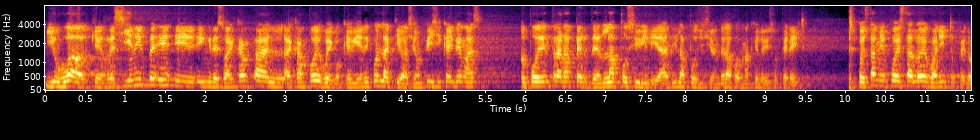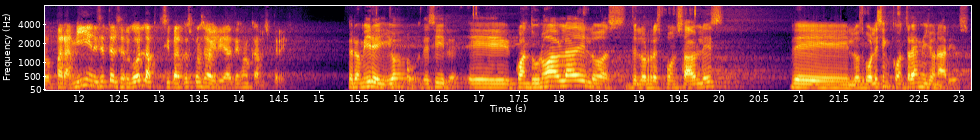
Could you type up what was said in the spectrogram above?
Y un jugador que recién eh, eh, ingresó al, al, campo de juego, que viene con la activación física y demás, no puede entrar a perder la posibilidad y la posición de la forma que lo hizo Pereira. Después también puede estar lo de Juanito, pero para mí en ese tercer gol la principal responsabilidad es de Juan Carlos Pereira. Pero mire, yo decir, eh, cuando uno habla de los, de los responsables de los goles en contra de Millonarios,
